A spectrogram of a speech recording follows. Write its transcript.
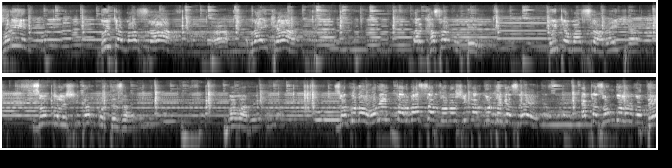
হরিণ দুইটা আহ, রাইখা তার খাসার মধ্যে বাচ্চা রাইখা জঙ্গলে শিকার করতে যায়। বাবা রে, যখন হরিণ তার বাচ্চার জন্য শিকার করতে গেছে, একটা জঙ্গলের মধ্যে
